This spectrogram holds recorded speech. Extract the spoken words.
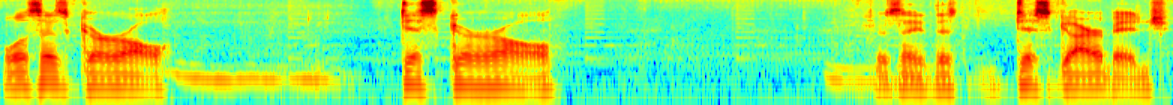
Well, it says girl. This girl. Should say this this garbage.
